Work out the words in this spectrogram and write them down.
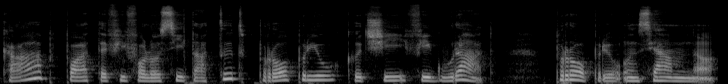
cap poate fi folosită atât propriu cât și figurat. Propriu înseamnă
